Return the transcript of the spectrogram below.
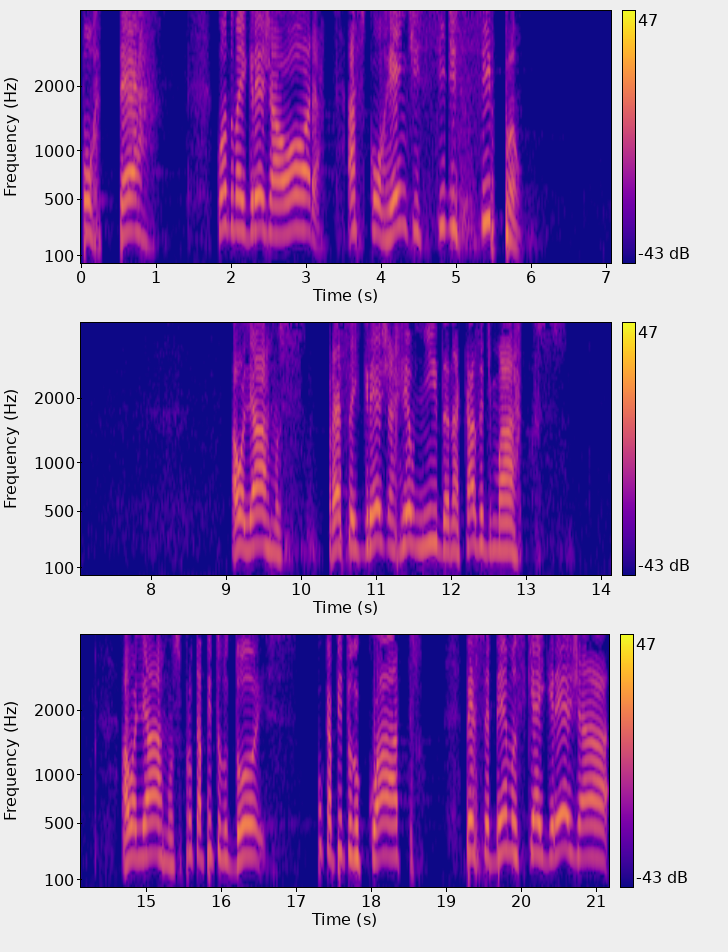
por terra. Quando uma igreja ora, as correntes se dissipam. Ao olharmos para essa igreja reunida na casa de Marcos, ao olharmos para o capítulo 2, para o capítulo 4, percebemos que a igreja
